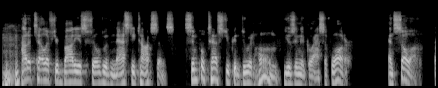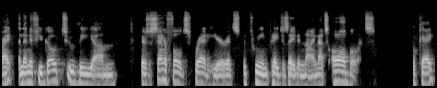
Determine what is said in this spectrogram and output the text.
Mm-hmm. How to tell if your body is filled with nasty toxins. Simple test you can do at home using a glass of water, and so on, right? And then if you go to the, um, there's a centerfold spread here. It's between pages eight and nine. That's all bullets. Okay.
